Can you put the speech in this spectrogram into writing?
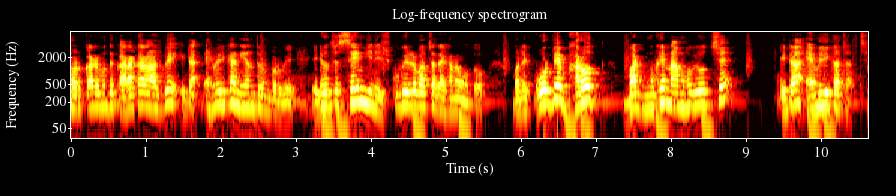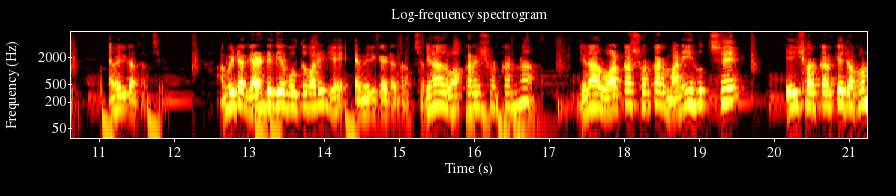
সরকারের মধ্যে কারা কারা আসবে, এটা আমেরিকা নিয়ন্ত্রণ করবে। এটা হচ্ছে সেম জিনিস কুমিরের বাচ্চা দেখানোর মতো। মানে করবে ভারত বাট মুখে নাম হবে হচ্ছে এটা আমেরিকা চাচ্ছে আমেরিকা চাচ্ছে। আমি এটা গ্যারান্টি দিয়ে বলতে পারি যে আমেরিকা এটা চাচ্ছে জেনারেল ওয়াকারের সরকার না। জেনারেল ওয়ার্কার সরকার মানেই হচ্ছে এই সরকারকে যখন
